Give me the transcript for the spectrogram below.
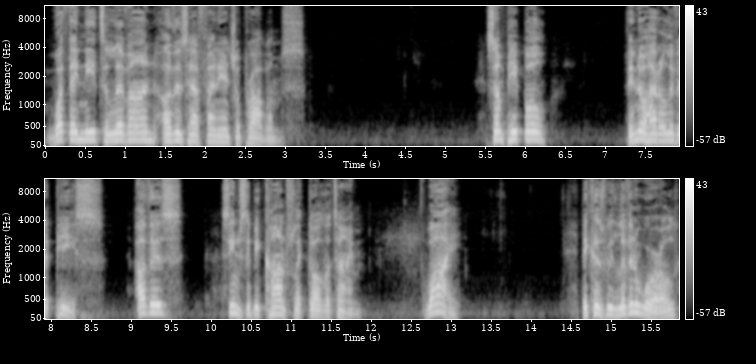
what they need to live on, others have financial problems. Some people, they know how to live at peace. Others seems to be conflict all the time. Why? Because we live in a world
